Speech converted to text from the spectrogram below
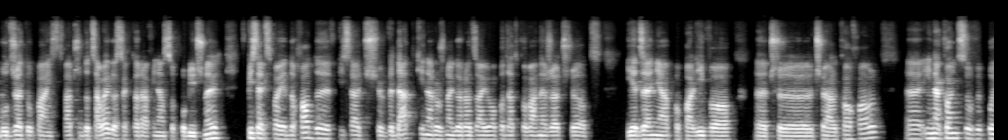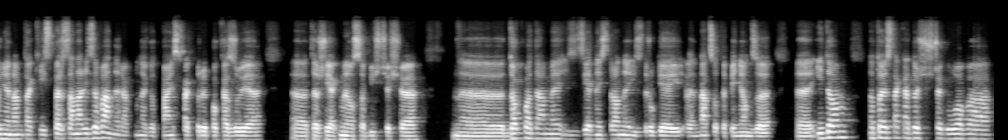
budżetu państwa, czy do całego sektora finansów publicznych, wpisać swoje dochody, wpisać wydatki na różnego rodzaju opodatkowane rzeczy od jedzenia po paliwo czy, czy alkohol i na końcu wypłynie nam taki spersonalizowany rachunek od państwa, który pokazuje E, też jak my osobiście się e, dokładamy z jednej strony i z drugiej, e, na co te pieniądze idą. No to jest taka dość szczegółowa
